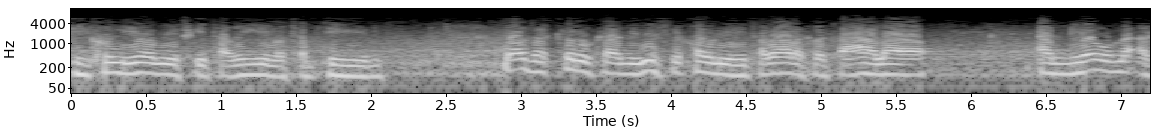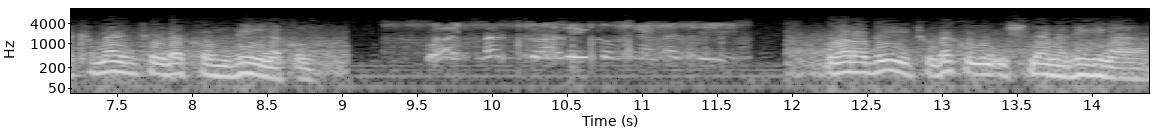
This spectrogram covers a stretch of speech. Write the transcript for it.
في كل يوم في تغيير وتبديل. وأذكرك بمثل قوله تبارك وتعالى اليوم أكملت لكم دينكم. وأتممت عليكم نعمتي. ورضيت لكم الإسلام دينا.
